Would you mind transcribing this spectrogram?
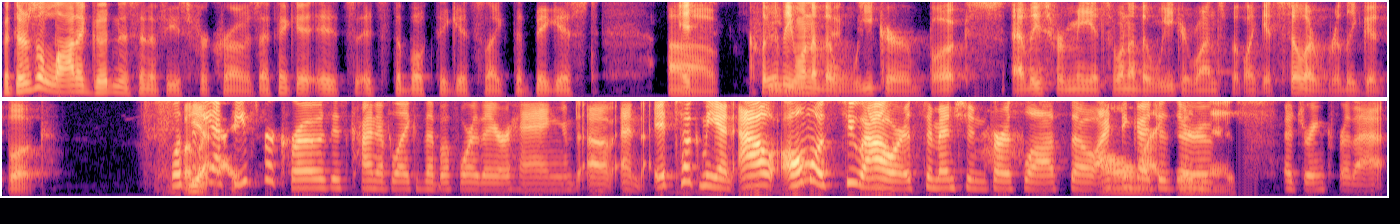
But there's a lot of goodness in a feast for crows. I think it, it's it's the book that gets like the biggest. Uh, It's clearly one of the respect. weaker books. At least for me, it's one of the weaker ones, but like it's still a really good book. Well, to But, me, like, a Feast for Crows is kind of like the before they were hanged. Uh, and it took me an hour, almost two hours to mention First Law. So I Oh think I deserve goodness. a drink for that.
